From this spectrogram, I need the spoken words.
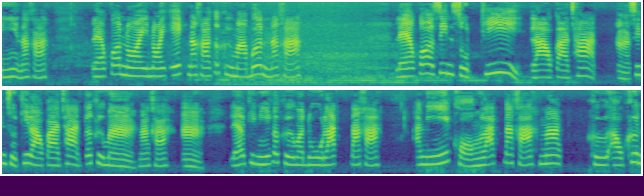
นี้นะคะ แล้วก็นอยนอยเอ็กนะคะก็คือมาเบิลนะคะ แล้วก็สิ้นสุดที่ลาวกาชาติอ่าสิ้นสุดที่ลาวกาชาติก็คือมานะคะอ่าแล้วทีนี้ก็คือมาดูรัดนะคะ อันนี้ของรัดนะคะนาคคือเอาขึ้น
